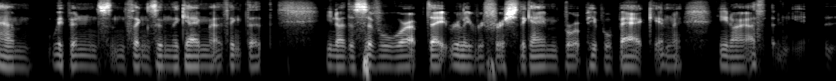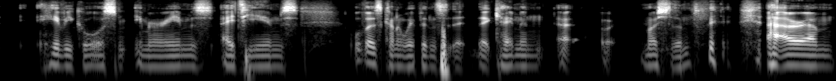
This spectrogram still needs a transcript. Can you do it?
um, weapons and things in the game. I think that, you know, the Civil War update really refreshed the game, brought people back, and you know, heavy Gauss MRMs, ATMs, all those kind of weapons that, that came in. Uh, most of them are um,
